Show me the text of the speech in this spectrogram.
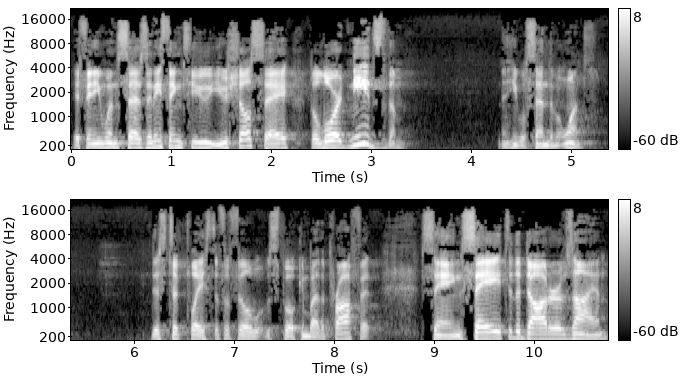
If anyone says anything to you, you shall say, The Lord needs them, and he will send them at once. This took place to fulfill what was spoken by the prophet, saying, Say to the daughter of Zion,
